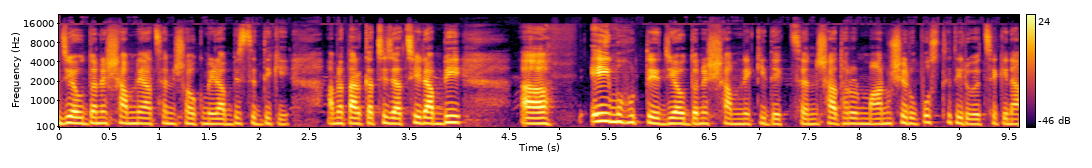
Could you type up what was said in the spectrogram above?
জিয়া উদ্যানের সামনে আছেন সহকর্মী রাব্বি সিদ্দিকী। আমরা তার কাছে যাচ্ছি। রাব্বি এই মুহূর্তে জিয়া উদ্যানের সামনে কি দেখছেন? সাধারণ মানুষের উপস্থিতি রয়েছে কিনা?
